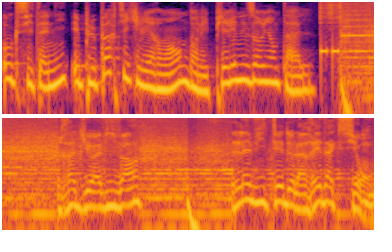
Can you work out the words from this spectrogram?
Occitanie et plus particulièrement dans les Pyrénées-Orientales. Radio Aviva, l'invité de la rédaction.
